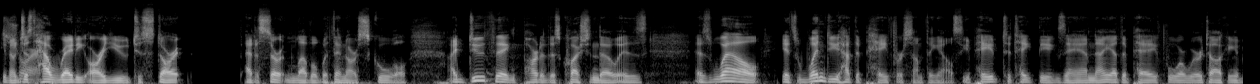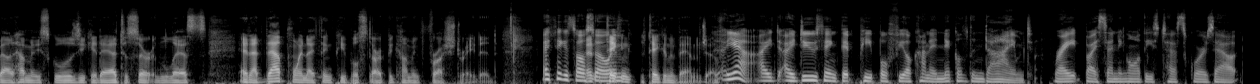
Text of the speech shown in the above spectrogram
you know just how ready are you to start at a certain level within our school. I do think part of this question, though, is as well, it's when do you have to pay for something else? You paid to take the exam. Now you have to pay for, we were talking about how many schools you could add to certain lists. And at that point, I think people start becoming frustrated I think it's also taken, taken advantage of. Yeah, I, I do think that people feel kind of nickled and dimed, right, by sending all these test scores out.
